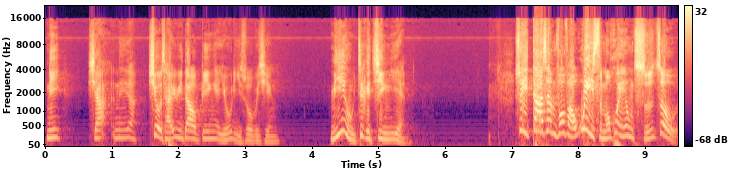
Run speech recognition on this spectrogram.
你侠，你讲秀才遇到兵，有理说不清，没有这个经验。所以大乘佛法为什么会用持咒、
